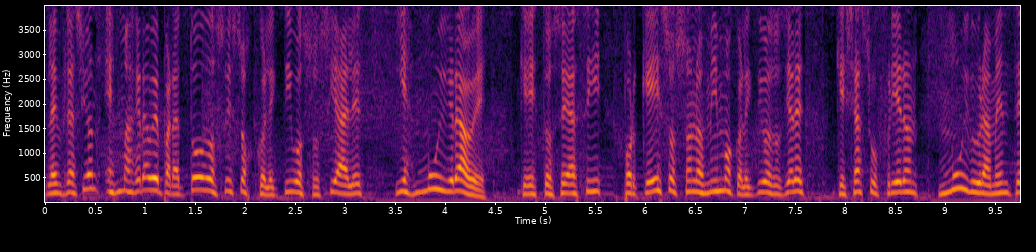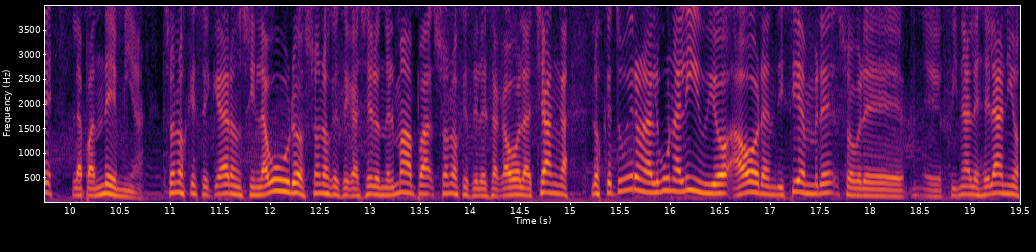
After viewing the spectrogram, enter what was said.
La inflación es más grave para todos esos colectivos sociales y es muy grave que esto sea así, porque esos son los mismos colectivos sociales que ya sufrieron muy duramente la pandemia. Son los que se quedaron sin laburo, son los que se cayeron del mapa, son los que se les acabó la changa, los que tuvieron algún alivio ahora en diciembre sobre eh, finales del año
